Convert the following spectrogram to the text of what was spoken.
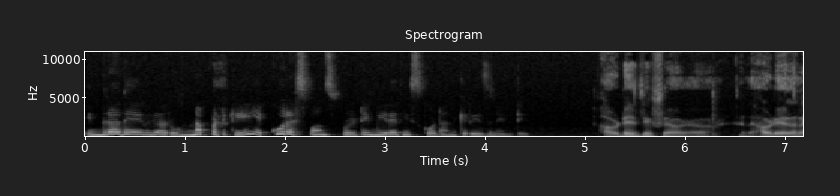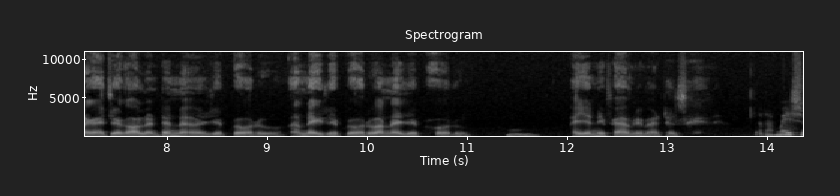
ఇందిరాదేవి గారు ఉన్నప్పటికీ ఎక్కువ రెస్పాన్సిబిలిటీ మీరే తీసుకోవడానికి రీజన్ ఏంటి? ఆవిడే తీసుకునేవాడు ఆవిడ ఏదైనా కావాలంటే చెప్పేవారు అన్నయ్యకి చెప్పేవారు అన్నయ్య చెప్పేవారు. అవన్నీ ఫ్యామిలీ మ్యాటర్స్ రమేష్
